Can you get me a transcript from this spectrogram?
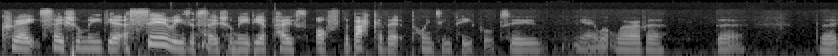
create social media a series of social media posts off the back of it, pointing people to you know wherever the the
